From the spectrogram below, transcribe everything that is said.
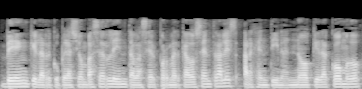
ven que la recuperación va a ser lenta, va a ser por mercados centrales. Argentina no queda cómodo,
